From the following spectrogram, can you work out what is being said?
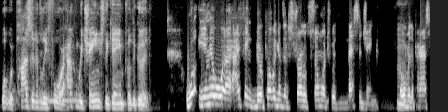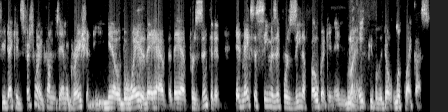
what we're positively for? How can we change the game for the good? Well, you know what? I, I think the Republicans have struggled so much with messaging mm. over the past few decades, especially when it comes to immigration. You know, the way that they have they have presented it, it makes us seem as if we're xenophobic and, and we right. hate people that don't look like us.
